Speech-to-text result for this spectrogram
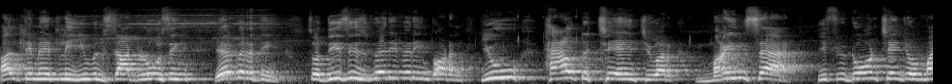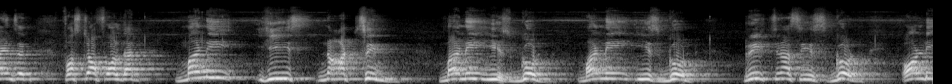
Ultimately, you will start losing everything. So, this is very, very important. You have to change your mindset. If you don't change your mindset, first of all, that money is not sin. Money is good. Money is good. Richness is good only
